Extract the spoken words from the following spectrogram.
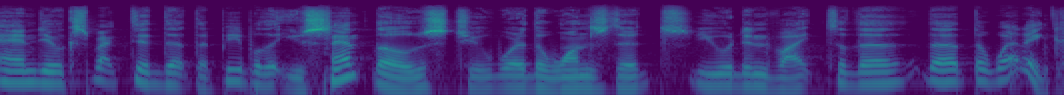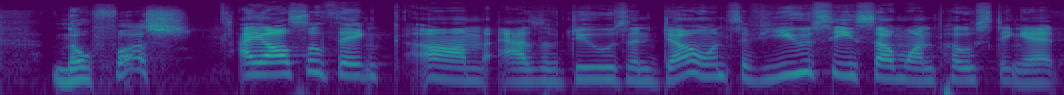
And you expected that the people that you sent those to were the ones that you would invite to the, the, the wedding. No fuss. I also think, um, as of do's and don'ts, if you see someone posting it,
